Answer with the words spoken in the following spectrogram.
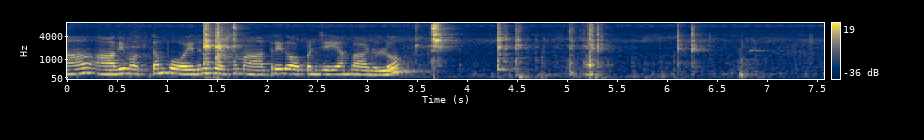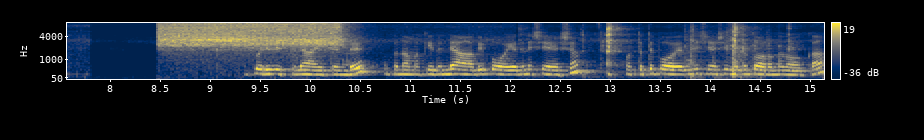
ആ ആവി മൊത്തം പോയതിന് ശേഷം മാത്രമേ ഇത് ഓപ്പൺ ചെയ്യാൻ പാടുള്ളൂ. ഇപ്പോൾ ഒരു വിസിലായിട്ടുണ്ട്. അപ്പോൾ നമുക്കിതിന്റെ ആവി പോയതിന് ശേഷം മൊത്തത്തിൽ പോയതിന് ശേഷം ഇതൊന്ന് തുറന്ന് നോക്കാം.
